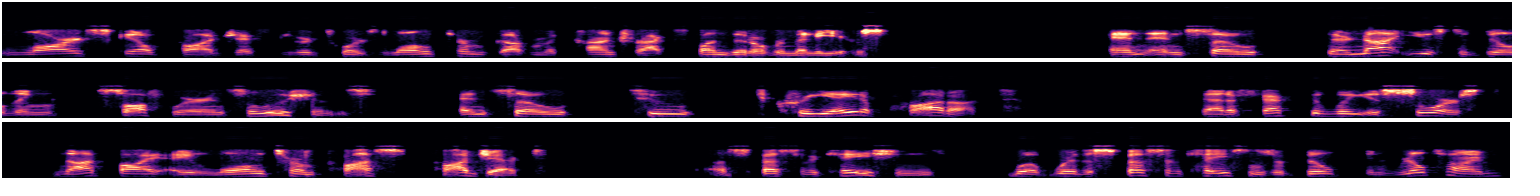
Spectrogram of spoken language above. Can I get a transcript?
large scale projects geared towards long term government contracts funded over many years. And, and so they're not used to building software and solutions. And so to, to create a product that effectively is sourced not by a long-term pros- project uh, specifications, but where the specifications are built in real time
